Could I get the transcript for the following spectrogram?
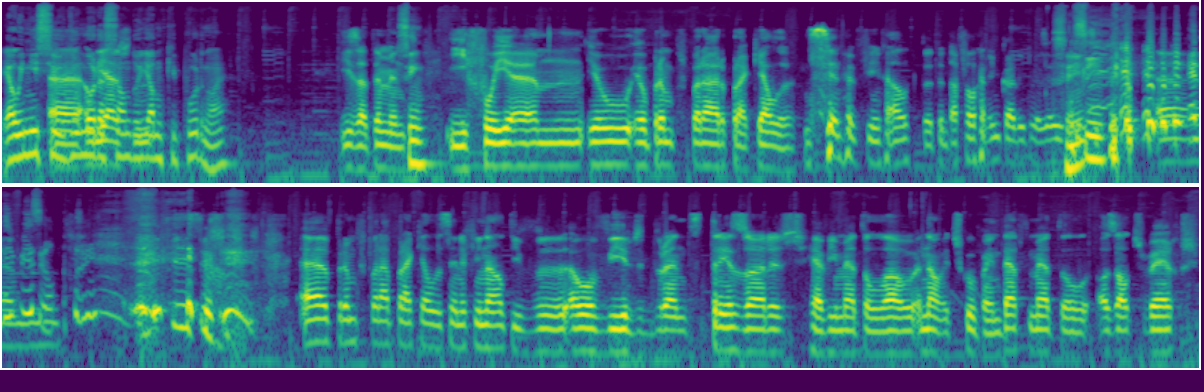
É o início Ah, de uma oração aliás, do no- Yom Kippur, não é? Exatamente. Sim. E foi hum, eu, eu para me preparar para aquela cena final, que estou a tentar falar em código, mas é Sim. Sim. Ah, É difícil. difícil. Ah, para me preparar para aquela cena final, tive a ouvir durante 3 horas heavy metal ao. Não, desculpem, death metal aos altos berros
